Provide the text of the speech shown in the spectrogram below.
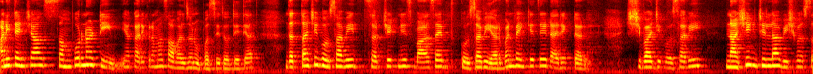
आणि त्यांच्या संपूर्ण टीम या कार्यक्रमास आवर्जून उपस्थित होते. त्यात दत्ताजी गोसावी सरचिटणीस बाळासाहेब गोसावी अर्बन बँकेचे डायरेक्टर शिवाजी गोसावी नाशिक जिल्हा विश्वस्त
